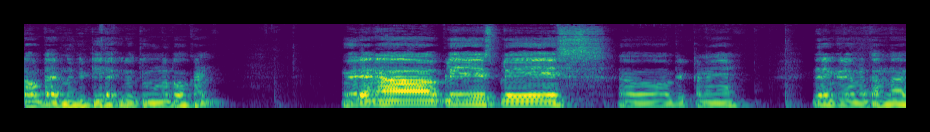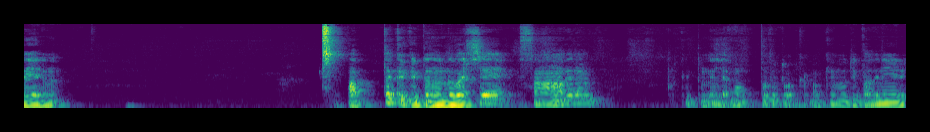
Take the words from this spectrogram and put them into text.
ഡൗട്ടായിരുന്നു കിട്ടിയില്ല. ഇരുപത്തി മൂന്ന് ടോക്കൺ വരാനാ പ്ലീസ് പ്ലീസ് കിട്ടണേ. ഇതിനെങ്കിലും അങ്ങ് തന്നാ മതിയായിരുന്നു. പത്തൊക്കെ കിട്ടുന്നുണ്ട്. പക്ഷേ സാധനം കിട്ടുന്നില്ല. മുപ്പത് ടോക്കൺ ഓക്കെ നൂറ്റി പതിനേഴ്.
